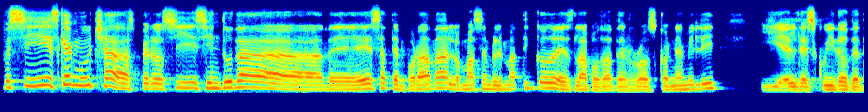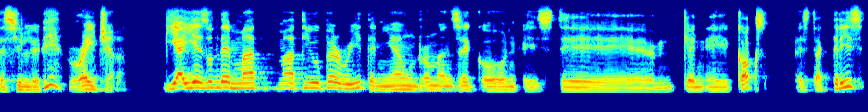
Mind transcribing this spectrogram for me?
Pues sí, es que hay muchas, pero sí, sin duda de esa temporada, lo más emblemático es la boda de Ross con Emily y el descuido de decirle Rachel. Y ahí es donde Matt- Matthew Perry tenía un romance con este Ken- eh, Cox, esta actriz.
